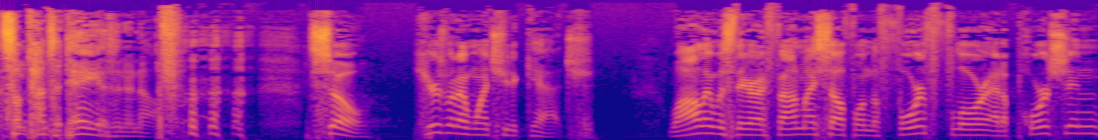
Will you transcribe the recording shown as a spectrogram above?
sometimes a day isn't enough. so, here's what I want you to catch. While I was there, I found myself on the fourth floor at a portion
